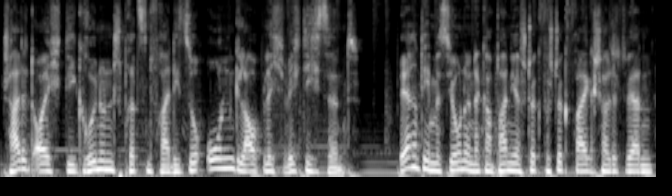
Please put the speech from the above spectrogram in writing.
Schaltet euch die grünen Spritzen frei, die so unglaublich wichtig sind. Während die Missionen in der Kampagne Stück für Stück freigeschaltet werden,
